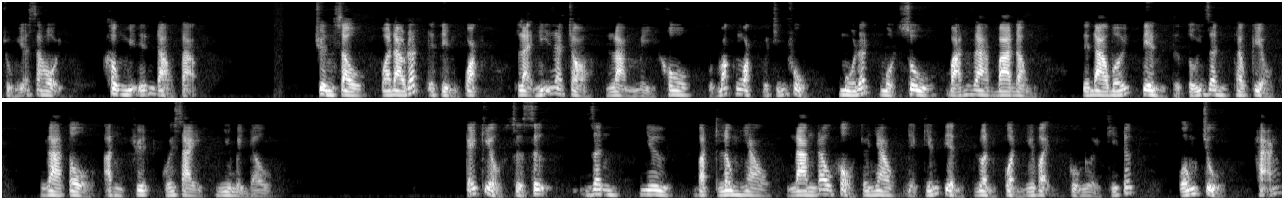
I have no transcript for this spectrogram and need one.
chủ nghĩa xã hội, không nghĩ đến đào tạo. Chuyên sâu và đào đất để tìm quặng lại nghĩ ra trò làm mì khô và mắc ngoặc với chính phủ mua đất một xu bán ra ba đồng để đào bới tiền từ túi dân theo kiểu gà tổ ăn chuyện cuối say như mình đâu. Cái kiểu sự sự dân như vặt lông nhau làm đau khổ cho nhau để kiếm tiền luẩn quẩn như vậy của người trí thức, của ông chủ, hãng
